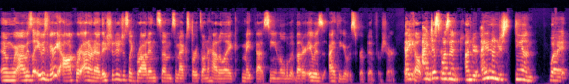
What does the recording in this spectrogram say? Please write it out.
And we're, I was like, it was very awkward. I don't know. They should have just like brought in some some experts on how to like make that scene a little bit better. It was, I think, it was scripted for sure. It I, felt I just scripted. wasn't under. I didn't understand why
